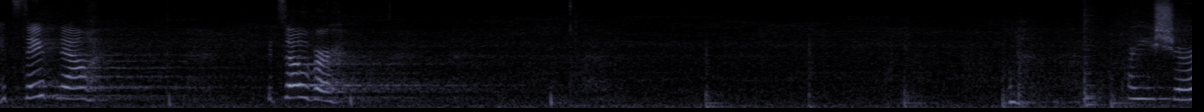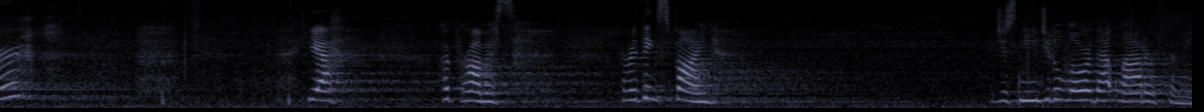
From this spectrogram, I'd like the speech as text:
It's safe now. It's over. Are you sure? Yeah, I promise. Everything's fine. I just need you to lower that ladder for me.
